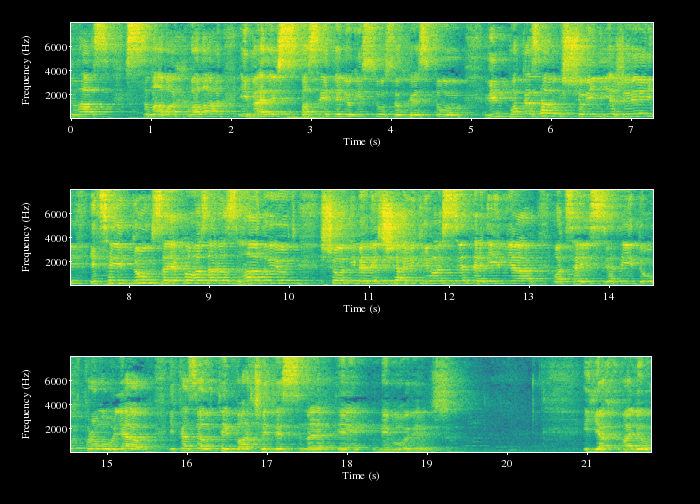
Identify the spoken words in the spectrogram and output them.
клас. Слава, хвала і велич Спасителю Ісусу Христу. Він показав, що Він є живий, і цей дух, за якого зараз згадують, що і величають Його святе ім'я, оцей святий Дух промовляв і казав: Ти бачити смерти не будеш. І я хвалю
